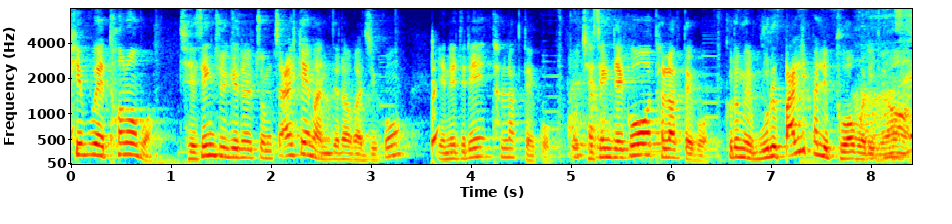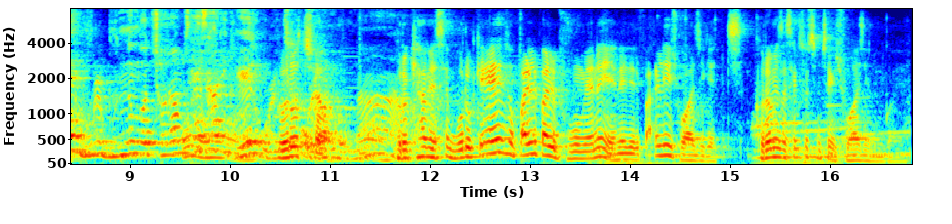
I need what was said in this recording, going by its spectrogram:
피부의 턴오버, 재생 주기를 좀 짧게 만들어 가지고 얘네들이 탈락되고 또 재생되고 탈락되고 그러면 물을 빨리빨리 부어버리면 아, 새 물을 묻는 것처럼 새 살이 계속 올라오는 그렇죠. 거구나. 그렇게 하면서 물을 계속 빨리빨리 부으면 얘네들이 빨리 좋아지겠지. 그러면서 색소 침착이 좋아지는 거예요.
